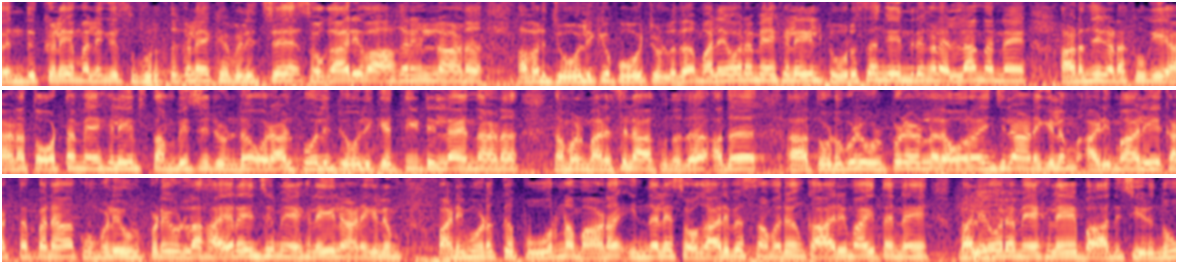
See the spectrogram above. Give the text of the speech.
ബന്ധുക്കളെയും അല്ലെങ്കിൽ സുഹൃത്തുക്കളെയൊക്കെ വിളിച്ച് സ്വകാര്യ വാഹനങ്ങളിലാണ് അവർ ജോലിക്ക് പോയിട്ടുള്ളത്. മലയോര മേഖലയിൽ ടൂറിസം കേന്ദ്രങ്ങളെല്ലാം തന്നെ അടഞ്ഞു കിടക്കുകയാണ്. തോട്ട മേഖലയും സ്തംഭിച്ചിട്ടുണ്ട്. ഒരാൾ പോലും ജോലിക്ക് എത്തിയിട്ടില്ല എന്നാണ് നമ്മൾ മനസ്സിലാക്കുന്നത്. അത് തൊടുപുഴ ഉൾപ്പെടെയുള്ള റേഞ്ചിലാണെങ്കിലും അടിമാലി കട്ടപ്പന കുമളി ഉൾപ്പെടെയുള്ള ഹൈ റേഞ്ച് മേഖലയിലാണെങ്കിലും പണിമുടക്ക് പൂർണമാണ്. ഇന്നലെ സ്വകാര്യ ബസ് സമരവും കാര്യമായി തന്നെ മലയോര മേഖലയെ ബാധിച്ചിരുന്നു.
